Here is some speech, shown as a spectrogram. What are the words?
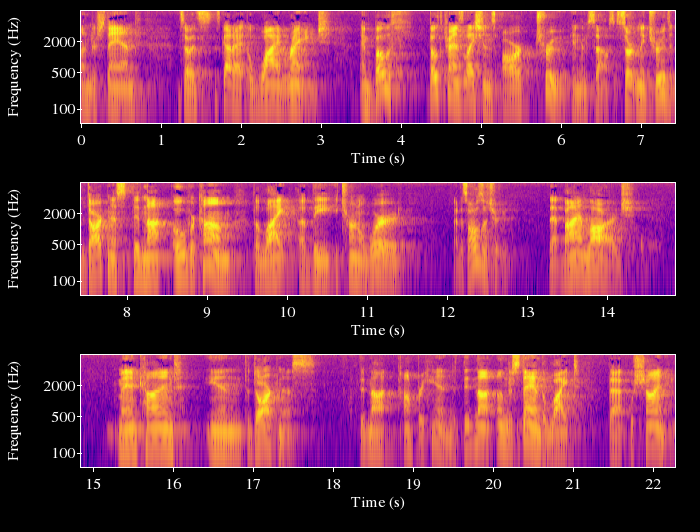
understand. So it's, it's got a, a wide range. And both, both translations are true in themselves. It's certainly true that darkness did not overcome the light of the eternal word, but it's also true that by and large, mankind in the darkness did not comprehend, did not understand the light that was shining.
